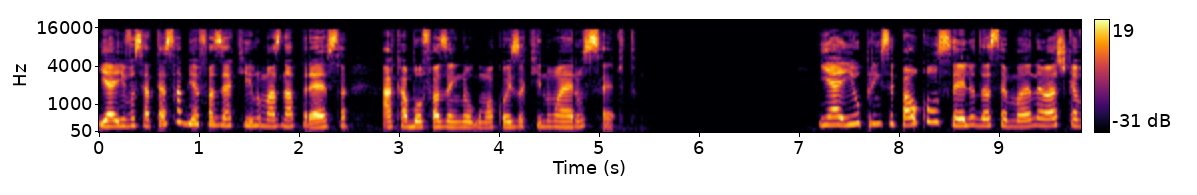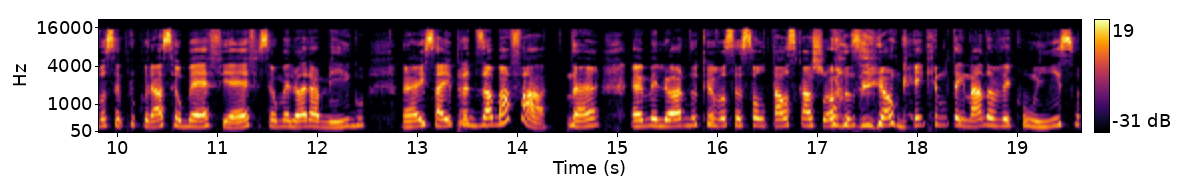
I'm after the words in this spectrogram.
E aí você até sabia fazer aquilo, mas na pressa acabou fazendo alguma coisa que não era o certo. E aí, o principal conselho da semana, eu acho que é você procurar seu BFF, seu melhor amigo, né? E sair para desabafar, né? É melhor do que você soltar os cachorros em alguém que não tem nada a ver com isso.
